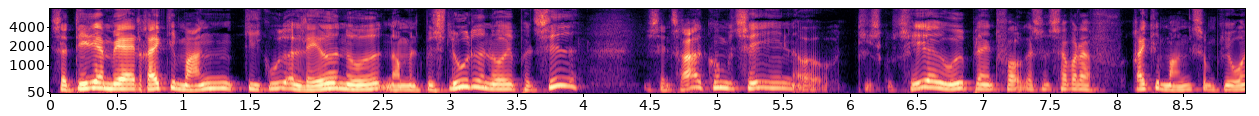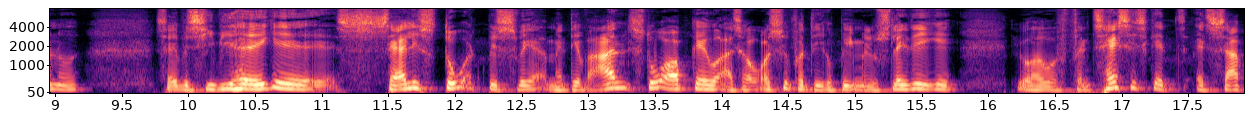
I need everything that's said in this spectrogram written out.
Så det der med, at rigtig mange gik ud og lavede noget, når man besluttede noget i partiet, i centralkomiteen og diskuterede ude blandt folk, og så, så var der rigtig mange, som gjorde noget. Så jeg vil sige, vi havde ikke øh, særlig stort besvær, men det var en stor opgave, altså også for DKB, men jo slet ikke. Det var jo fantastisk, at, at SAP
